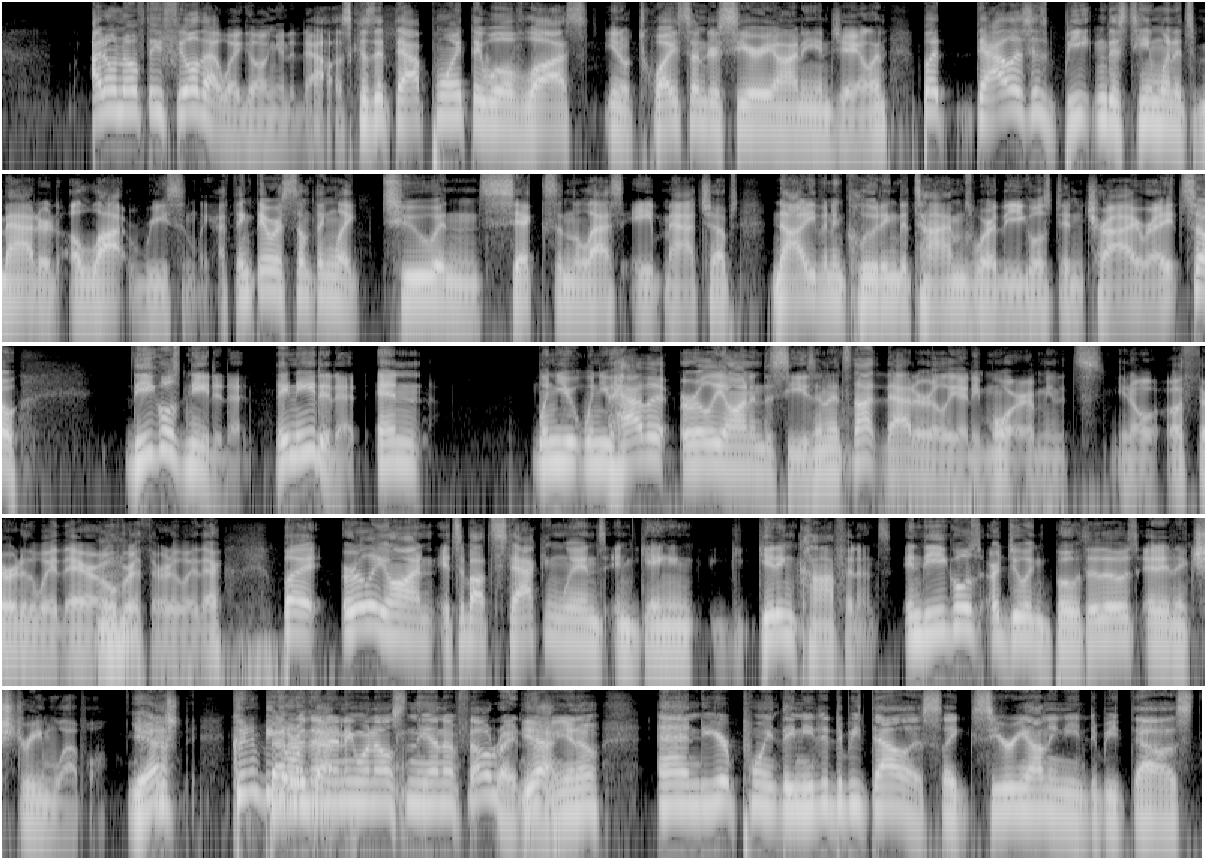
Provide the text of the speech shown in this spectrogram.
I don't know if they feel that way going into Dallas because at that point they will have lost, you know, twice under Sirianni and Jalen. But Dallas has beaten this team when it's mattered a lot recently. I think there was something like two and six in the last eight matchups, not even including the times where the Eagles didn't try. Right, so the Eagles needed it. They needed it, and when you when you have it early on in the season, it's not that early anymore. I mean, it's you know a third of the way there, mm-hmm. over a third of the way there. But early on, it's about stacking wins and gaining, getting confidence. And the Eagles are doing both of those at an extreme level. Yeah. Just couldn't be better than better. anyone else in the NFL right Yeah. now. You know. And to your point, they needed to beat Dallas. Like Sirianni needed to beat Dallas.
